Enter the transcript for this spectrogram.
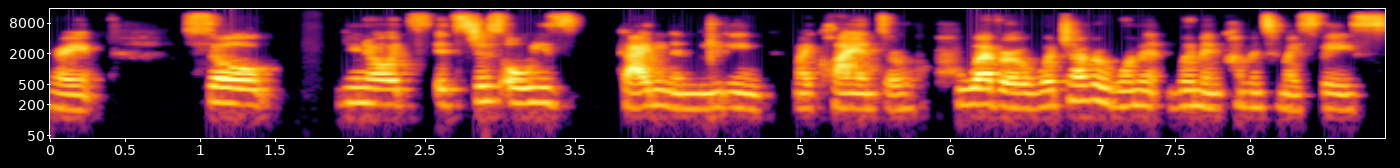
right? So you know it's it's just always guiding and leading my clients or whoever, whichever women women come into my space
